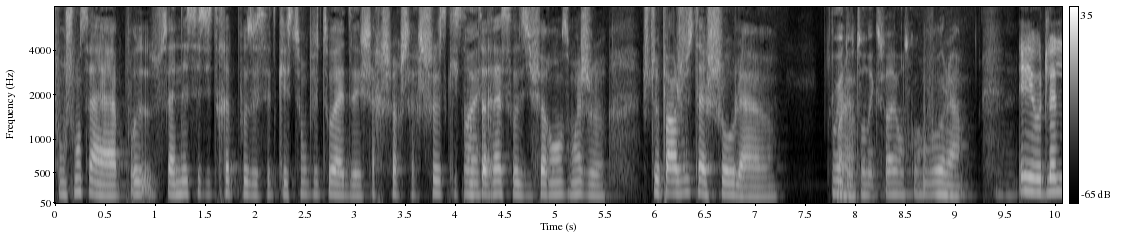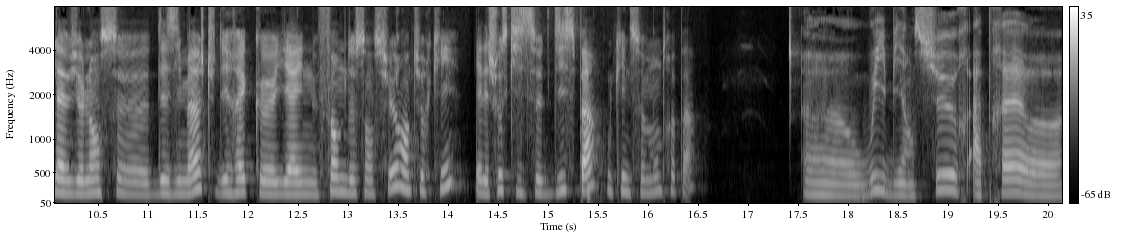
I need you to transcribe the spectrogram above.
franchement, ça, ça nécessiterait de poser cette question plutôt à des chercheurs, chercheuses qui s'intéressent aux différences. Moi, je, je te parle juste à chaud, là. Oui, de ton expérience, quoi. Voilà. Et au-delà de la violence euh, des images, tu dirais qu'il y a une forme de censure en Turquie? Il y a des choses qui ne se disent pas ou qui ne se montrent pas? Euh, oui, bien sûr. Après, euh,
